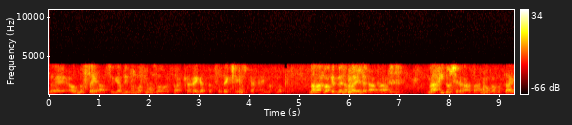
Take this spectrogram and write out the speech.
זה עוד נושא, הסוגיה ביבמות נעזור אותה. כרגע אתה צודק שיש ככה מחלוקת. מה המחלוקת בין אביי לרבא? מה החידוש של רבא? נו, רבותיי,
